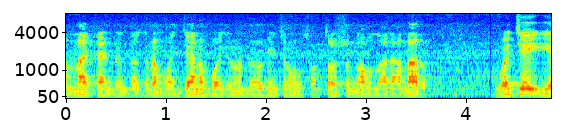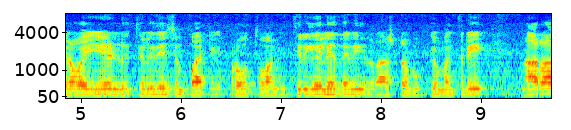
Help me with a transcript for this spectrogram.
అన్నా క్యాంటీన్ దగ్గర మధ్యాహ్న భోజనం నిర్వహించడం సంతోషంగా ఉందని అన్నారు. వచ్చే ఇరవై ఏళ్ళు తెలుగుదేశం పార్టీకి ప్రభుత్వానికి తిరిగే లేదని రాష్ట్ర ముఖ్యమంత్రి నారా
